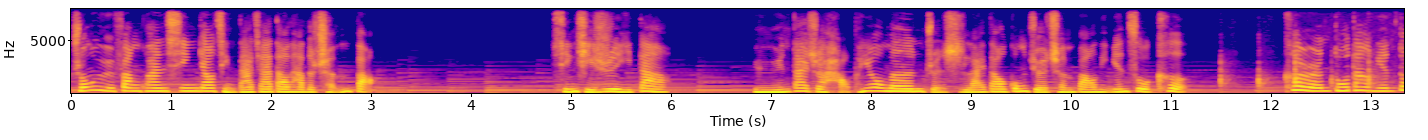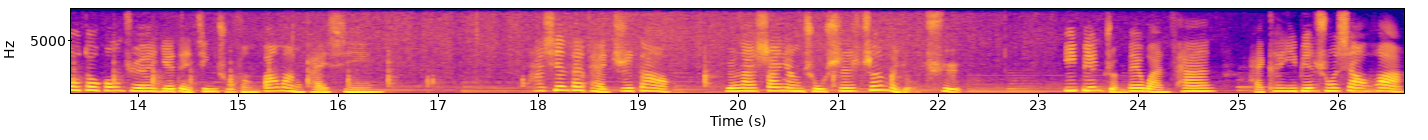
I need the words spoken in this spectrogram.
终于放宽心，邀请大家到他的城堡。星期日一到，云云带着好朋友们准时来到公爵城堡里面做客。客人多到连豆豆公爵也得进厨房帮忙才行。他现在才知道，原来山羊厨师这么有趣，一边准备晚餐，还可以一边说笑话，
